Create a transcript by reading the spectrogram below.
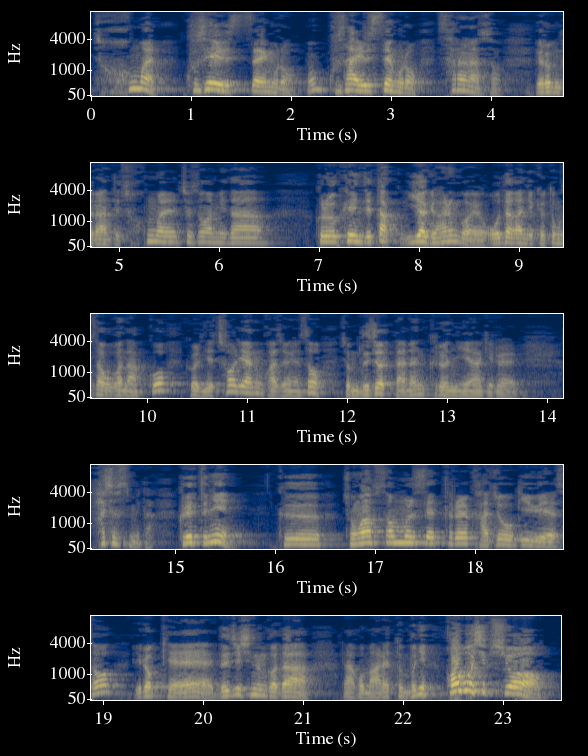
정말 구세일생으로, 어? 구사일생으로 살아나서 여러분들한테 정말 죄송합니다. 그렇게 이제 딱 이야기를 하는 거예요. 오다가 이제 교통사고가 났고, 그걸 이제 처리하는 과정에서 좀 늦었다는 그런 이야기를 하셨습니다. 그랬더니, 그 종합 선물 세트를 가져오기 위해서 이렇게 늦으시는 거다라고 말했던 분이, 거보십시오!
